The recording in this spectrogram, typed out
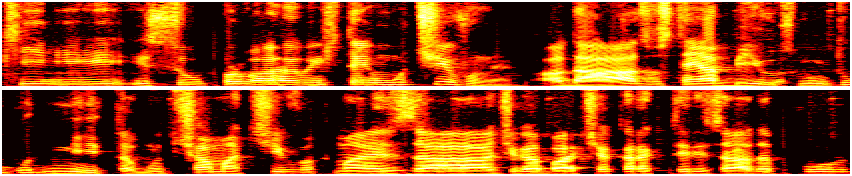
que isso provavelmente tem um motivo, né? A da Asus tem a BIOS muito bonita, muito chamativa, mas a Gigabyte é caracterizada por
